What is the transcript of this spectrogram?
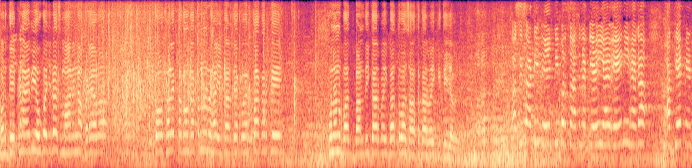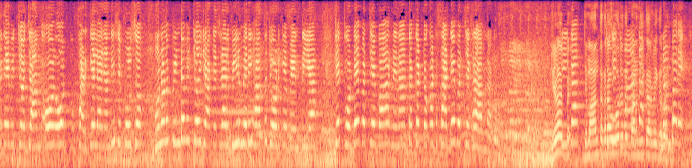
ਹੁਣ ਦੇਖਣਾ ਇਹ ਵੀ ਹੋਊਗਾ ਜਿਹੜਾ ਸਮਾਨ ਇਹਨਾਂ ਫੜਿਆ ਵਾ ਪੁਲਿਸ ਵਾਲੇ ਕਦੋਂ ਤੱਕ ਉਹਨਾਂ ਨੂੰ ਰਿਹਾਈ ਕਰਦੇ ਆ? ਕਿਰਪਾ ਕਰਕੇ ਉਹਨਾਂ ਨੂੰ ਵੱਧ- ਬਣਦੀ ਕਾਰਵਾਈ ਵੱਧ ਤੋਂ ਵੱਧ ਸਖਤ ਕਾਰਵਾਈ ਕੀਤੀ ਜਾਵੇ। ਅਸੀਂ ਸਾਡੀ ਬੇਨਤੀ ਪ੍ਰਸ਼ਾਸਨ ਅੱਗੇ ਹੀ ਹੈ ਇਹ ਨਹੀਂ ਹੈਗਾ ਅੱਗੇ ਪਿੰਡ ਦੇ ਵਿੱਚੋਂ ਜਾਂਦ ਉਹ ਉਹ ਫੜ ਕੇ ਲੈ ਜਾਂਦੀ ਸੀ ਪੁਲਿਸ। ਉਹਨਾਂ ਨੂੰ ਪਿੰਡ ਵਿੱਚੋਂ ਹੀ ਜਾ ਕੇ ਸੁਣਾ ਵੀਰ ਮੇਰੀ ਹੱਥ ਜੋੜ ਕੇ ਬੇਨਤੀ ਆ ਜੇ ਤੁਹਾਡੇ ਬੱਚੇ ਬਾਹਰ ਨੇ ਨਾ ਤਾਂ ਘੱਟੋ ਘੱਟ ਸਾਡੇ ਬੱਚੇ ਖਰਾਬ ਨਾ ਕਰੋ। ਜਿਹੜਾ ਜ਼ਮਾਨਤ ਤੁਸੀਂ ਉਹਦੇ ਤੇ ਬਣਦੀ ਕਾਰਵਾਈ ਕਰਵਾਈ। ਨੰਬਰ 1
